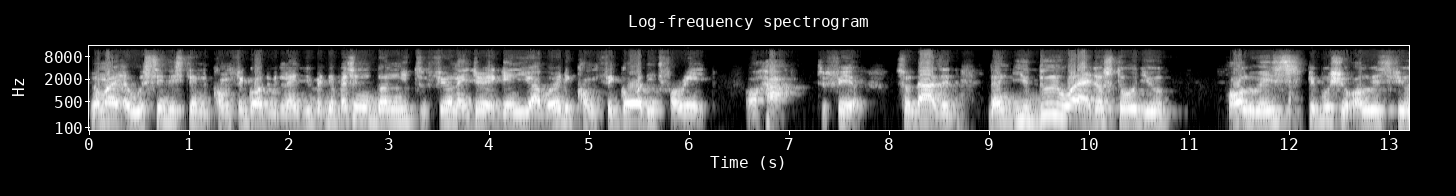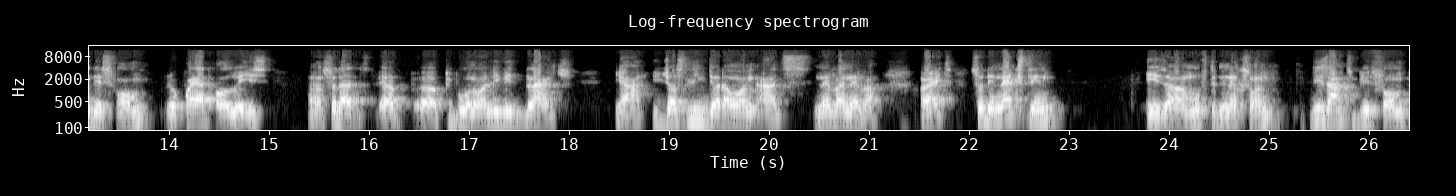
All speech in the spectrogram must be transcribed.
normally will see this thing configured with Nigeria. The person don't need to fill Nigeria again. You have already configured it for him or her to fill. So that's it. Then you do what I just told you. Always, people should always fill this form, required always, uh, so that uh, uh people will not leave it blank. Yeah, you just leave the other one as never, never. All right. So the next thing is uh, move to the next one. These attribute form.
